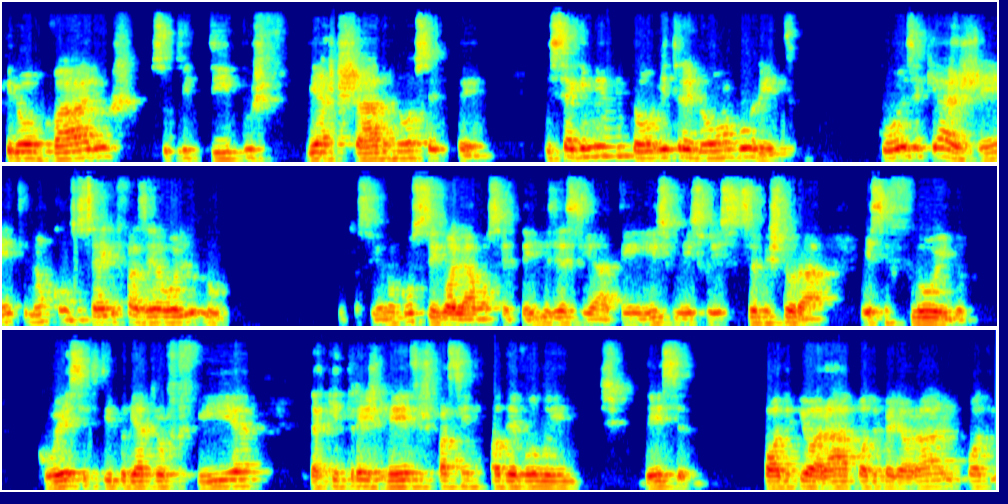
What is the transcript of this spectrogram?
criou vários subtipos de achados no OCT e segmentou e treinou um algoritmo, coisa que a gente não consegue fazer a olho nu. Então, assim, eu não consigo olhar um OCT e dizer assim, ah, tem isso, isso, isso. Se eu misturar esse fluido com esse tipo de atrofia, daqui três meses o paciente pode evoluir, desse, pode piorar, pode melhorar e pode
